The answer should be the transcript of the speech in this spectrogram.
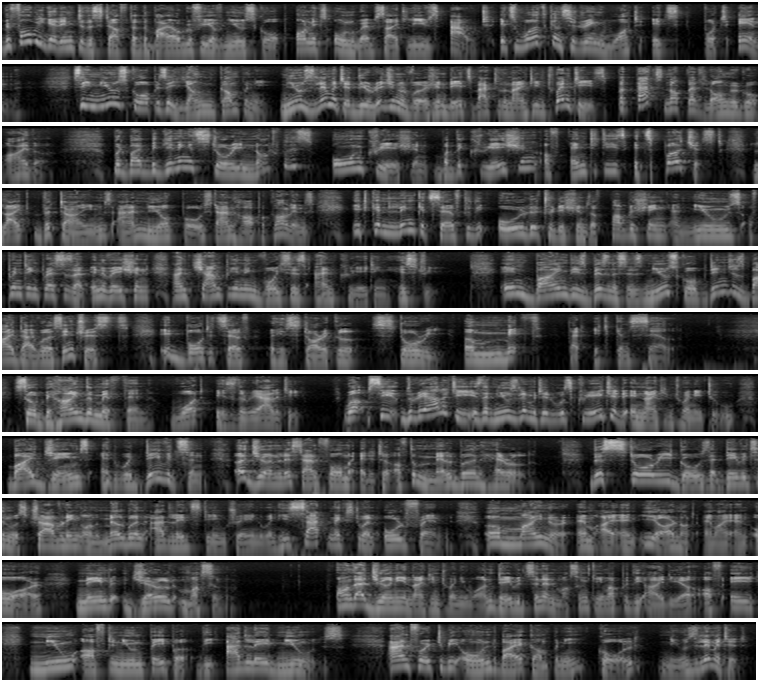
Before we get into the stuff that the biography of News Corp on its own website leaves out, it's worth considering what it's put in. See, News Corp is a young company. News Limited, the original version, dates back to the 1920s, but that's not that long ago either. But by beginning its story not with its own creation, but the creation of entities it's purchased, like The Times and New York Post and HarperCollins, it can link itself to the older traditions of publishing and news, of printing presses and innovation, and championing voices and creating history. In buying these businesses, News Corp didn't just buy diverse interests, it bought itself a historical story, a myth that it can sell. So, behind the myth, then, what is the reality? Well, see, the reality is that News Limited was created in 1922 by James Edward Davidson, a journalist and former editor of the Melbourne Herald. The story goes that Davidson was traveling on the Melbourne Adelaide steam train when he sat next to an old friend, a miner, M I N E R, not M I N O R, named Gerald Mussen. On that journey in 1921, Davidson and Mussen came up with the idea of a new afternoon paper, the Adelaide News, and for it to be owned by a company called News Limited.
